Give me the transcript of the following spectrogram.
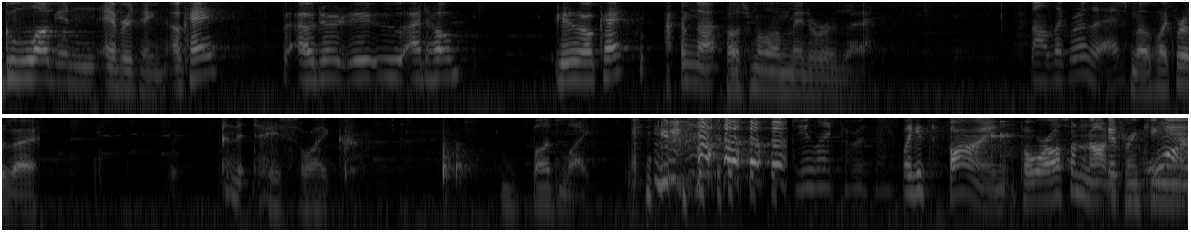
glugging everything, okay? Out uh, At home? You okay? I'm not. Post Malone made a rosé. smells like rosé. Smells like rosé. And it tastes like Bud Light. Do you like the rosé? Like it's fine, but we're also not It's drinking warm.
